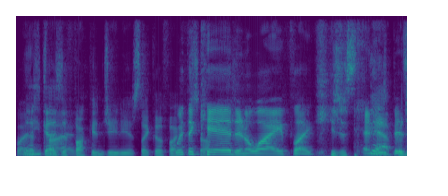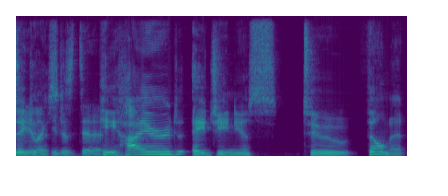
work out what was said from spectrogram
That guy's a fucking genius. Like, go fuck With a kid and a wife, like he just and Yeah, he's busy, ridiculous. like he just did it. He hired a genius to film it,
